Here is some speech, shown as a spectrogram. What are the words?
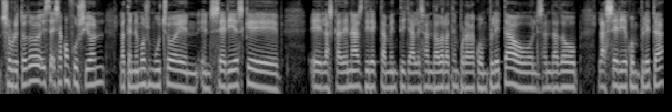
sobre todo esa, confusión la tenemos mucho en series que eh, las cadenas directamente ya les han dado la temporada completa o les han dado la serie completa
